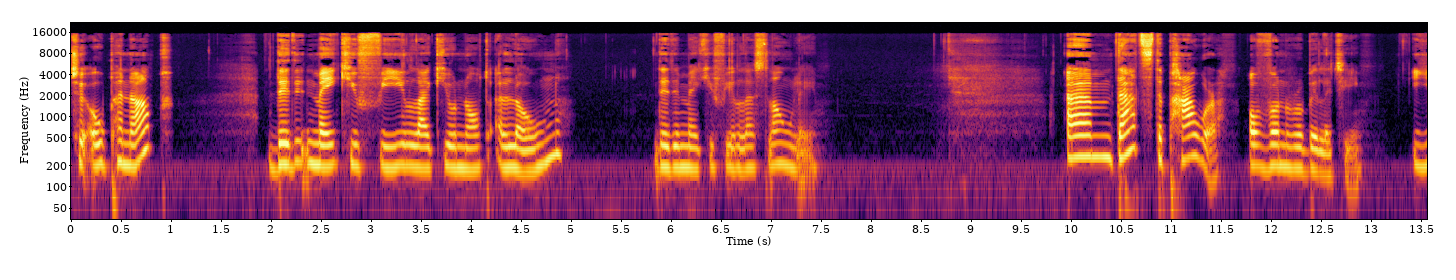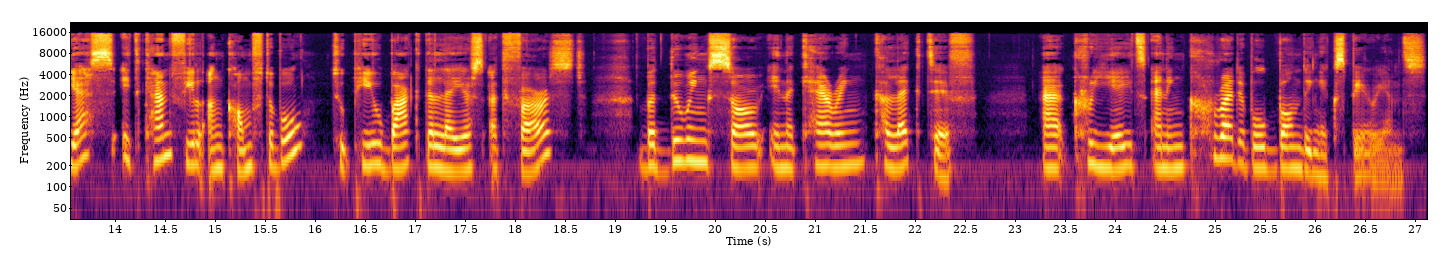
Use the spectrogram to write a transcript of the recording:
to open up? Did it make you feel like you're not alone? Did it make you feel less lonely? Um, that's the power of vulnerability. Yes, it can feel uncomfortable to peel back the layers at first, but doing so in a caring collective uh, creates an incredible bonding experience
